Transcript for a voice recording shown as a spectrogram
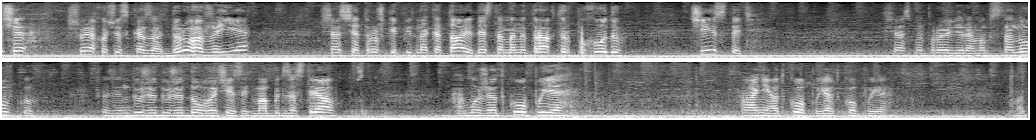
Коротше, що я хочу сказати? Дорога вже є. Зараз ще трошки піднакатаю, десь там мене трактор по ходу чистить. Зараз ми перевіримо обстановку. Щось він дуже-дуже довго чистить, мабуть, застряв. А може откопує. А, ні, откопує, откопує. От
